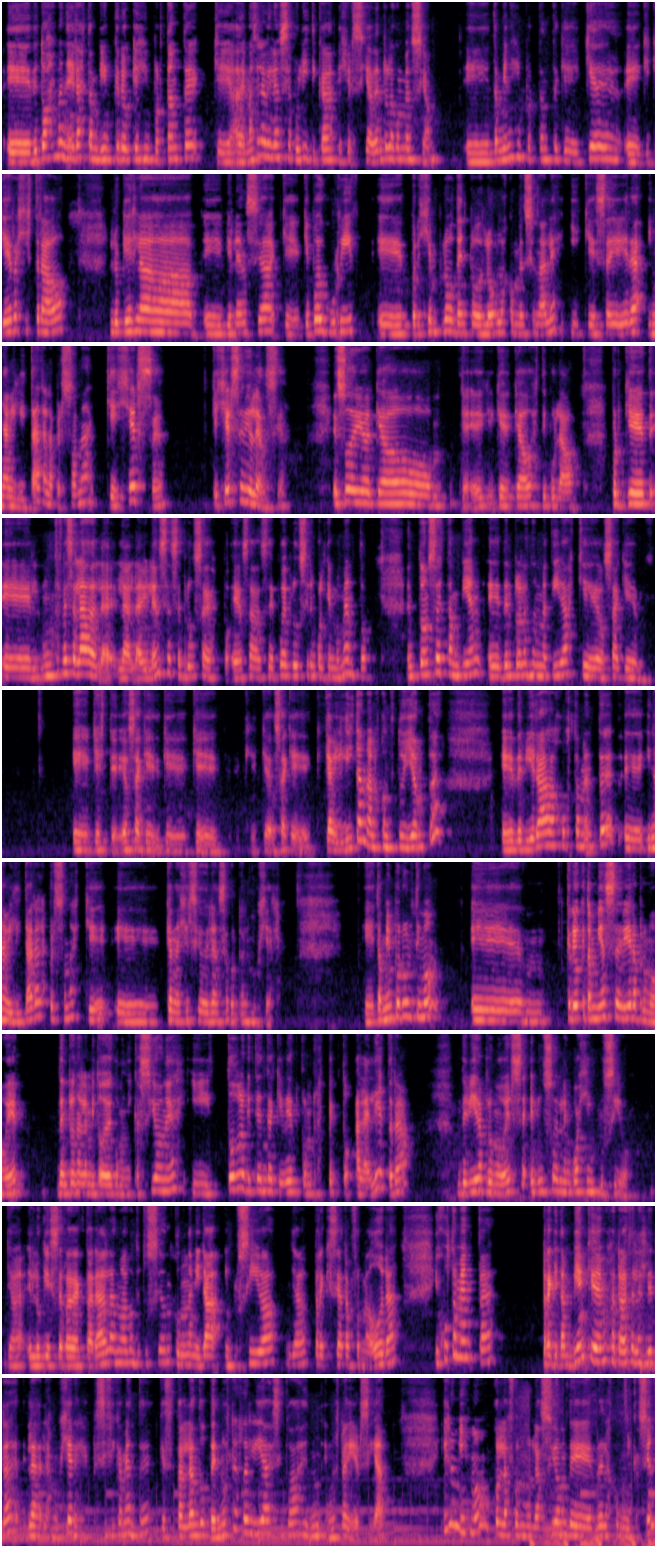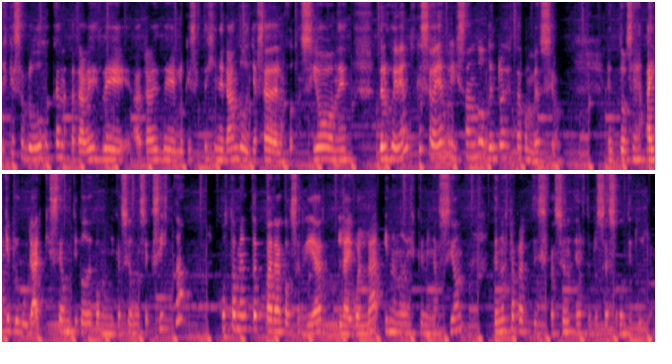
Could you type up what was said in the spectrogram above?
Eh, de todas maneras, también creo que es importante que, además de la violencia política ejercida dentro de la Convención, eh, también es importante que quede, eh, que quede registrado lo que es la eh, violencia que, puede ocurrir, por ejemplo, dentro de los, los, convencionales y que se debiera inhabilitar a la persona que ejerce, que ejerce violencia. Eso debió haber quedado, que, que, quedado estipulado porque eh, muchas veces la, la, violencia se produce, eh, o sea, se puede producir en cualquier momento. Entonces, también eh, dentro de las normativas que, o sea, que, que, o sea, que, que, o sea, que, habilitan a los constituyentes, debiera justamente inhabilitar a las personas que, que han ejercido violencia contra las mujeres. también, por último, creo que también se debiera promover dentro del ámbito de comunicaciones y todo lo que tenga que ver con respecto a la letra, debiera promoverse el uso del lenguaje inclusivo, ¿ya? en lo que se redactará la nueva constitución con una mirada inclusiva, ¿ya? para que sea transformadora, y justamente para que también quedemos a través de las letras, las mujeres específicamente, que se está hablando de nuestras realidades situadas en, en nuestra diversidad. Y lo mismo con la formulación de, las comunicaciones que se produzcan a través, de, a través de lo que se esté generando, ya sea de las votaciones, de los eventos que se vayan realizando dentro de esta convención. Entonces hay que procurar que sea un tipo de comunicación no sexista, justamente para consolidar la igualdad y la no discriminación de nuestra participación en este proceso constituyente.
